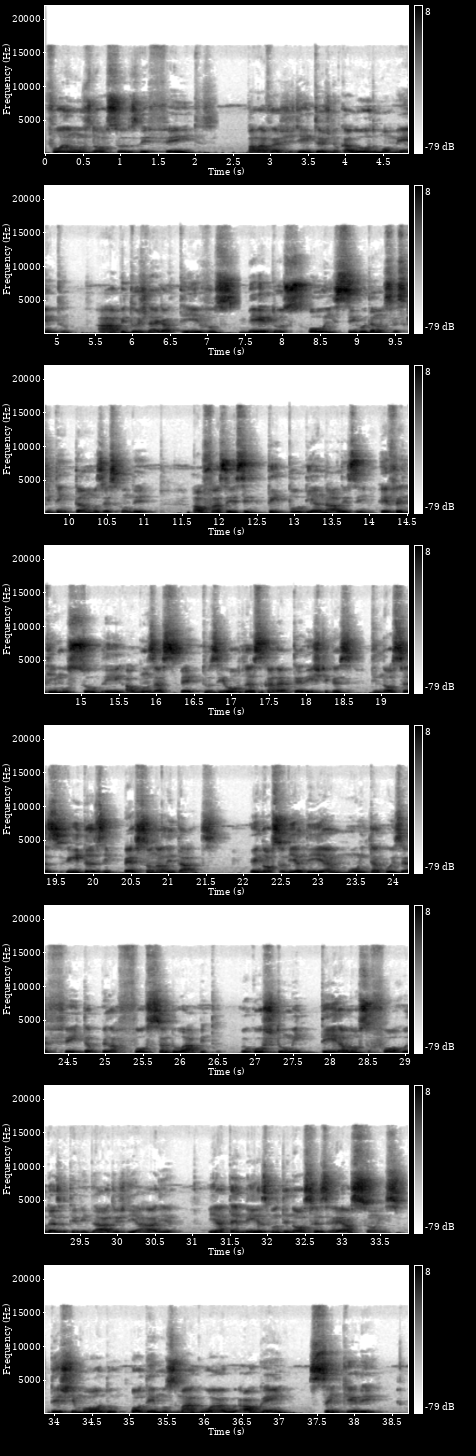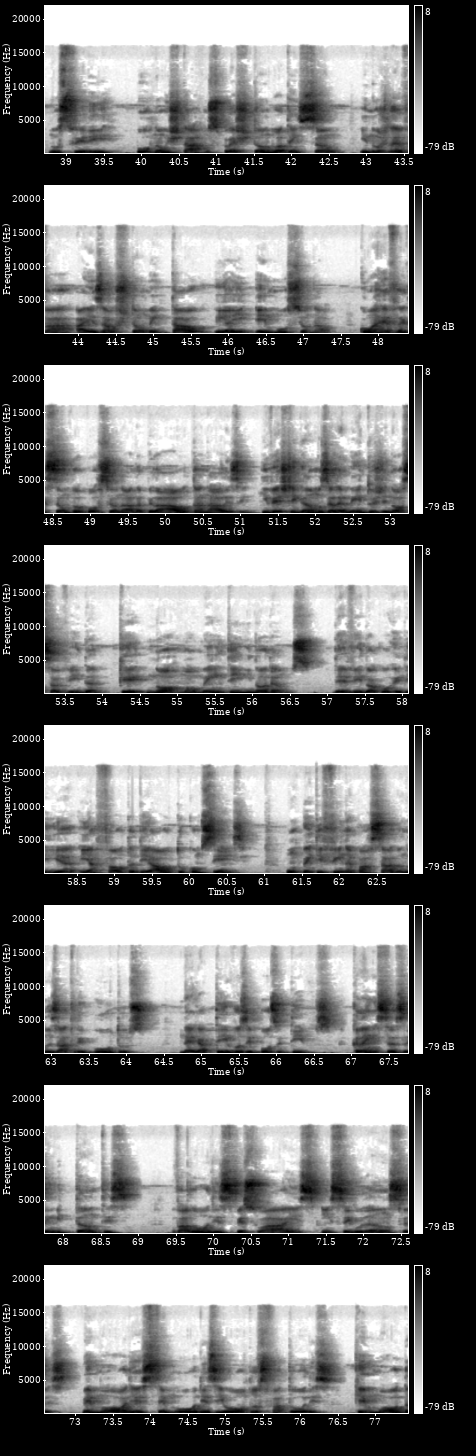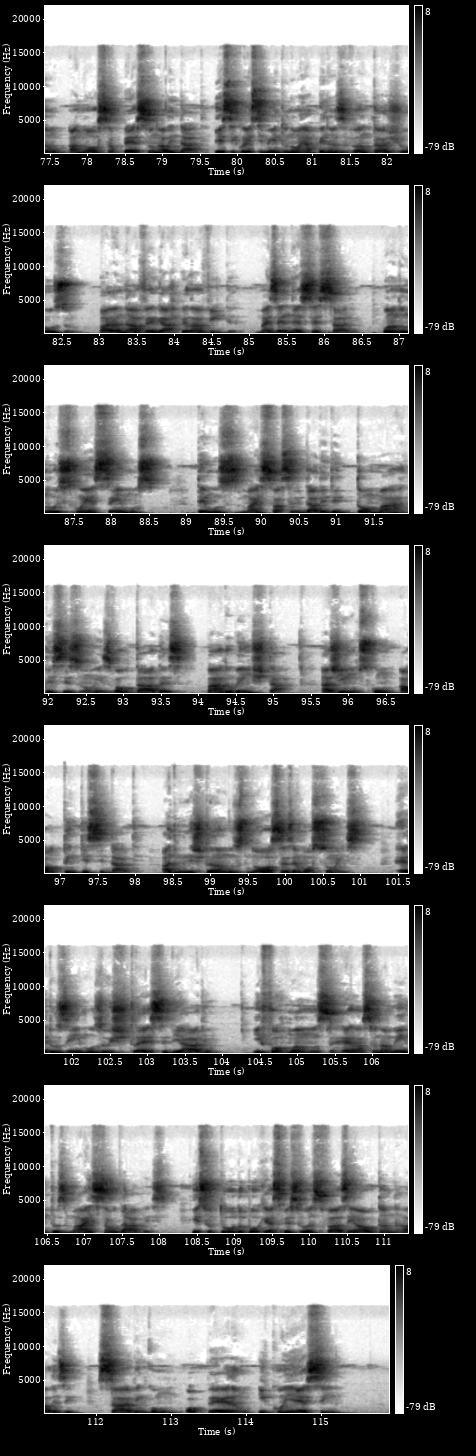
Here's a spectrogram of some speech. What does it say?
Foram os nossos defeitos, palavras ditas no calor do momento, hábitos negativos, medos ou inseguranças que tentamos esconder. Ao fazer esse tipo de análise, refletimos sobre alguns aspectos e outras características de nossas vidas e personalidades em nosso dia a dia, muita coisa é feita pela força do hábito. O costume tira o nosso foco das atividades diárias e até mesmo de nossas reações. Deste modo, podemos magoar alguém sem querer, nos ferir por não estarmos prestando atenção e nos levar à exaustão mental e emocional. Com a reflexão proporcionada pela autoanálise, investigamos elementos de nossa vida que normalmente ignoramos, devido à correria e à falta de autoconsciência. Um pente fino é passado nos atributos negativos e positivos, crenças limitantes, valores pessoais, inseguranças, memórias, temores e outros fatores que moldam a nossa personalidade. Esse conhecimento não é apenas vantajoso para navegar pela vida, mas é necessário. Quando nos conhecemos, temos mais facilidade de tomar decisões voltadas para o bem-estar. Agimos com autenticidade, administramos nossas emoções, reduzimos o estresse diário e formamos relacionamentos mais saudáveis. Isso tudo porque as pessoas fazem autoanálise, sabem como operam e conhecem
